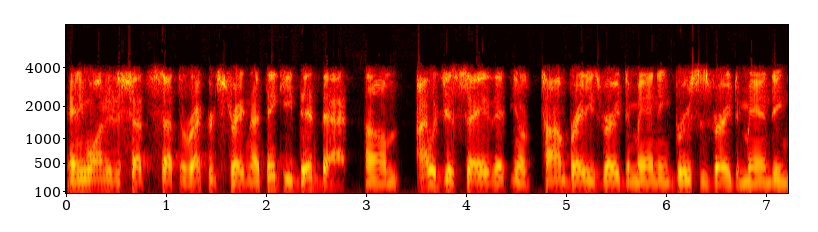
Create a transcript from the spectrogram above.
and he wanted to set set the record straight, and I think he did that. Um, I would just say that, you know, Tom Brady's very demanding, Bruce is very demanding.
